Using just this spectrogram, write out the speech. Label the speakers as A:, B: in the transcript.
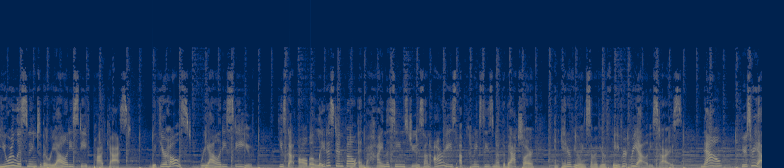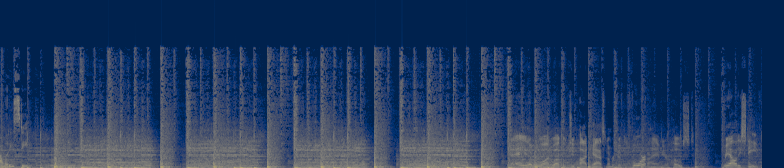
A: You are listening to the Reality Steve podcast with your host, Reality Steve. He's got all the latest info and behind the scenes juice on Arie's upcoming season of The Bachelor and interviewing some of your favorite reality stars. Now, here's Reality Steve.
B: Hey everyone, welcome to podcast number 54. I am your host, Reality Steve.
